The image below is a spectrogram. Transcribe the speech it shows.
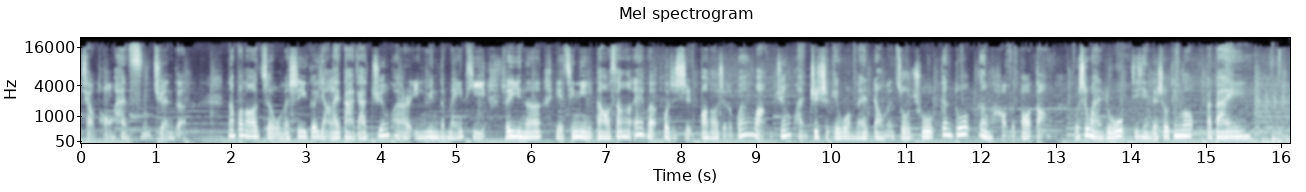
小童和傅娟的。那报道者，我们是一个仰赖大家捐款而营运的媒体，所以呢，也请你到 Sun App 或者是报道者的官网捐款支持给我们，让我们做出更多更好的报道。我是宛如，谢谢你的收听喽，拜拜。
